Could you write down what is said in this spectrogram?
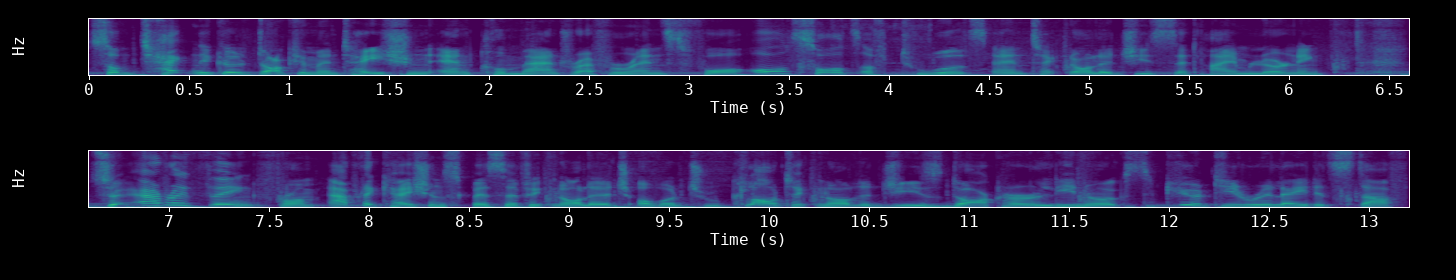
some technical documentation and command reference for all sorts of tools and technologies that I'm learning. So everything from application specific knowledge over to cloud technologies, Docker, Linux, security related stuff,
